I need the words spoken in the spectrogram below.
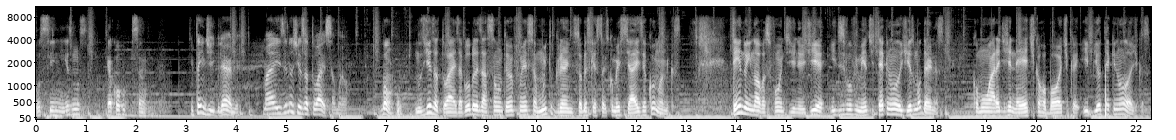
os cinismos e a corrupção. Entendi, Guilherme. Mas e nos dias atuais, Samuel? Bom, nos dias atuais, a globalização tem uma influência muito grande sobre as questões comerciais e econômicas tendo em novas fontes de energia e desenvolvimento de tecnologias modernas, como a área de genética, robótica e biotecnológicas,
